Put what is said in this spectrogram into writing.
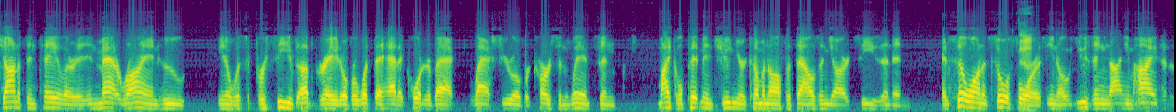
Jonathan Taylor and, and Matt Ryan, who, you know, was a perceived upgrade over what they had at quarterback last year over Carson Wentz and Michael Pittman Jr. coming off a thousand yard season and and so on and so forth. Yeah. You know, using Nyheim Hines in the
